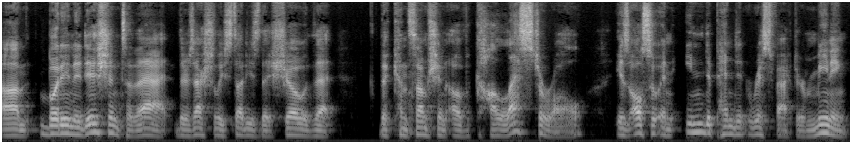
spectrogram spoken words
Um, but in addition to that, there's actually studies that show that the consumption of cholesterol is also an independent risk factor, meaning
